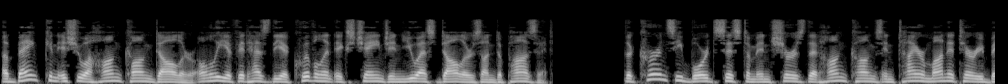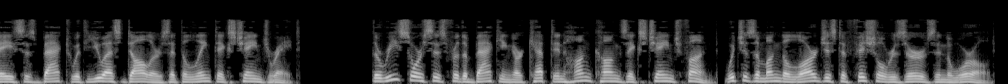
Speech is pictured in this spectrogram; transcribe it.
A bank can issue a Hong Kong dollar only if it has the equivalent exchange in US dollars on deposit. The currency board system ensures that Hong Kong's entire monetary base is backed with US dollars at the linked exchange rate. The resources for the backing are kept in Hong Kong's exchange fund, which is among the largest official reserves in the world.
